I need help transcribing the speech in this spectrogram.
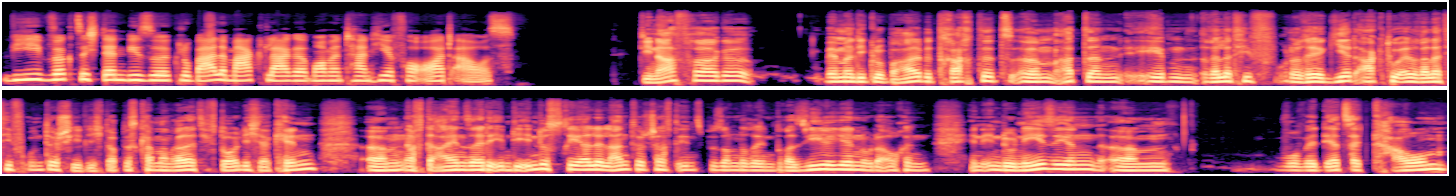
Wie wirkt sich denn diese globale Marktlage momentan hier vor Ort aus? Die Nachfrage wenn man die global betrachtet, ähm, hat dann eben relativ oder reagiert aktuell relativ unterschiedlich. Ich glaube, das kann man relativ deutlich erkennen. Ähm, auf der einen Seite eben die industrielle Landwirtschaft, insbesondere in Brasilien oder auch in, in Indonesien, ähm, wo wir derzeit kaum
